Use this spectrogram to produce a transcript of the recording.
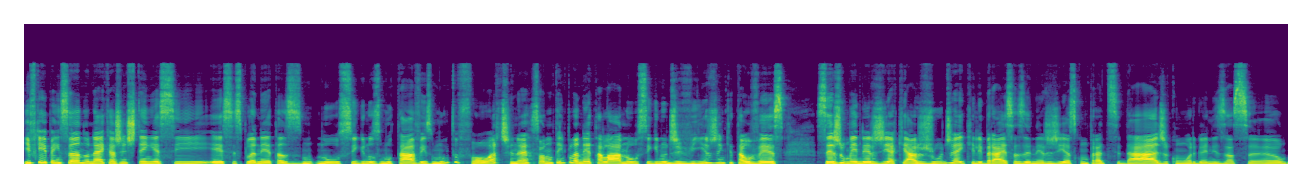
E fiquei pensando, né, que a gente tem esse, esses planetas nos signos mutáveis muito forte, né? Só não tem planeta lá no signo de Virgem, que talvez seja uma energia que ajude a equilibrar essas energias com praticidade, com organização,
